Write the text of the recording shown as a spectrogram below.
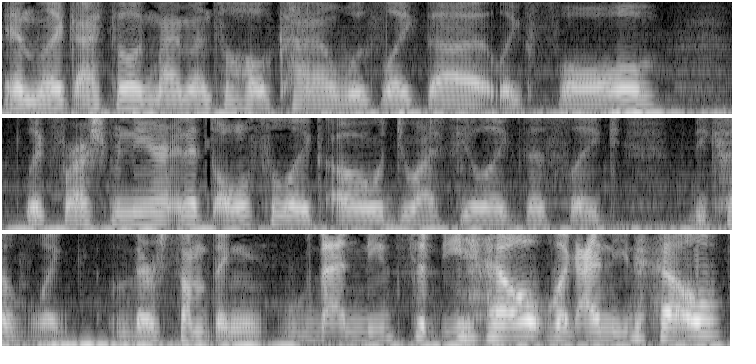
and like i feel like my mental health kind of was like that like fall like freshman year and it's also like oh do i feel like this like because like there's something that needs to be help like i need help?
